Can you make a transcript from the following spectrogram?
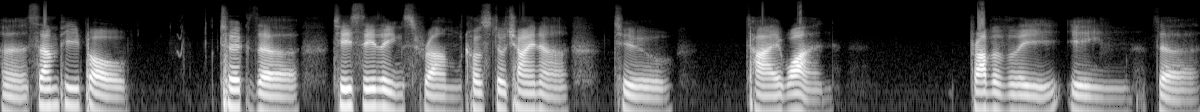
uh, some people took the tea seedlings from coastal China to Taiwan, probably in the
